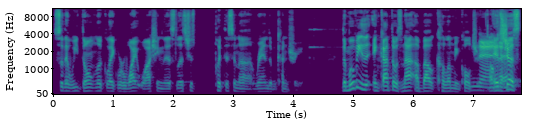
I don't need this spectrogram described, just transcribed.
so that we don't look like we're whitewashing this, let's just put this in a random country. The movie Encanto is not about Colombian culture. Nah. It's Okay. just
